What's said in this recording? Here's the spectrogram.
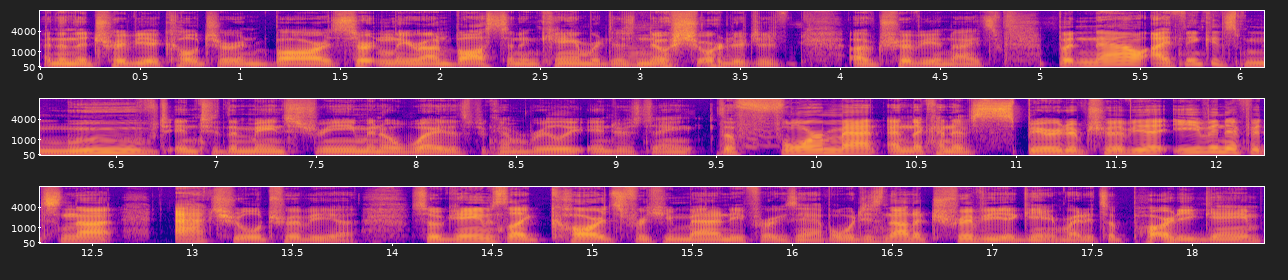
And then the trivia culture in bars, certainly around Boston and Cambridge, there's mm-hmm. no shortage of, of trivia nights. But now I think it's moved into the mainstream in a way that's become really interesting. The format and the kind of spirit of trivia, even if it's not actual trivia. So games like Cards for Humanity, for example, which is not a trivia game, right? It's a party game,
